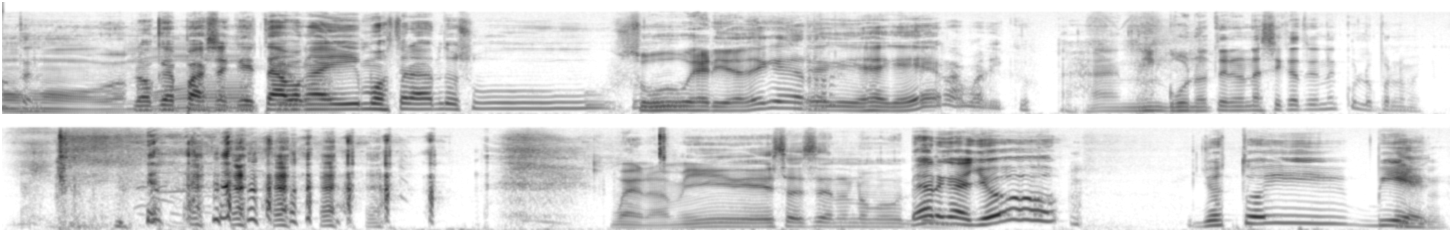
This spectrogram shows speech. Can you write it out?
No, mortal? Lo que pasa es que estaban va. ahí mostrando su... Su herida de guerra. de, de guerra, marico. Ajá, ninguno tenía una cicatriz en el culo, por lo menos. Bueno, a mí esa escena no me gustó. Verga, yo... Yo estoy bien.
